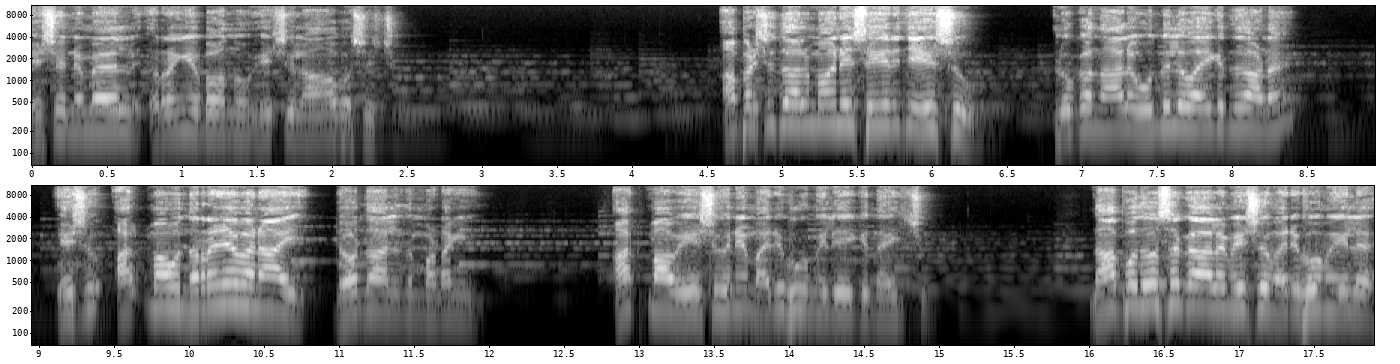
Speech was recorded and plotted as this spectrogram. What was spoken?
യേശുവിന്റെ മേൽ ഇറങ്ങി വന്നു യേശുവിൽ ആവശിച്ചു. ആ പരിശുദ്ധാത്മാവിനെ സ്വീകരിച്ച യേശു ലൂക്ക നാല് ഒന്നിൽ വായിക്കുന്നതാണ് യേശു ആത്മാവ് നിറഞ്ഞവനായി ജോർദാനിൽ നിന്ന് മടങ്ങി. ആത്മാവ് യേശുവിനെ മരുഭൂമിയിലേക്ക് നയിച്ചു. നാൽപ്പത് ദിവസക്കാലം യേശു മരുഭൂമിയിൽ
